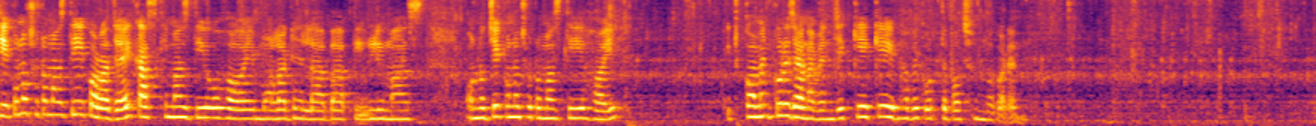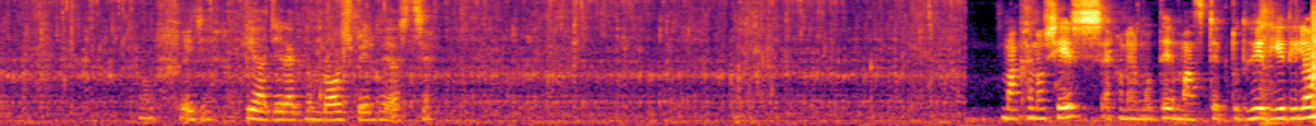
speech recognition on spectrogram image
যে কোনো ছোট মাছ দিয়ে করা যায়। কাসকি মাছ দিয়েও হয়, মলা ঢেলা বা পিউলি মাছ অন্য যে কোনো ছোট মাছ দিয়ে হয়, একটু কমেন্ট করে জানাবেন যে কে কে এভাবে করতে পছন্দ করেন। এই যে পেঁয়াজের একদম রস বের হয়ে আসছে। মাখানো শেষ, এখন এর মধ্যে মাছটা একটু ধুয়ে দিয়ে দিলাম।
